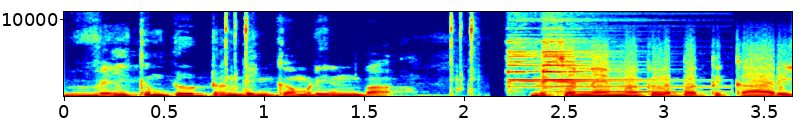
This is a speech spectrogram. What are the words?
வெல்கம் டு ட்ரெண்டிங் காமெடி நண்பா. இந்த சென்னை மக்களை பார்த்து காரி.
